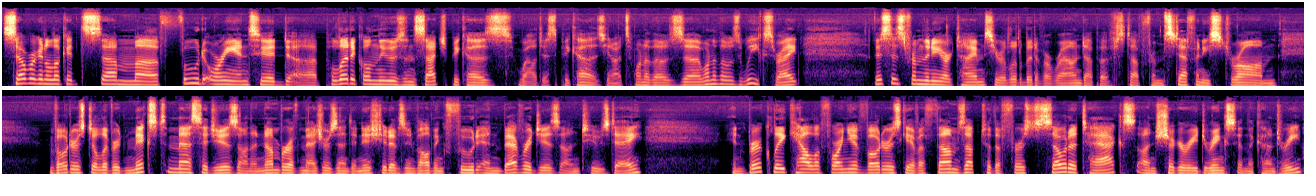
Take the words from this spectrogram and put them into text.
So, we're going to look at some uh, food oriented uh, political news and such because, well, just because, you know, it's one of those, uh, one of those weeks, right? This is from the New York Times here, a little bit of a roundup of stuff from Stephanie Strom. Voters delivered mixed messages on a number of measures and initiatives involving food and beverages on Tuesday. In Berkeley, California, voters gave a thumbs up to the first soda tax on sugary drinks in the country,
